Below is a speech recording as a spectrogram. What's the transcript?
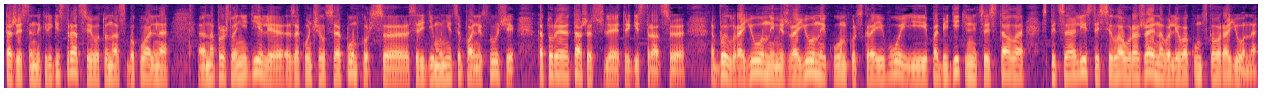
торжественных регистраций. Вот у нас буквально э, на прошлой неделе закончился конкурс э, среди муниципальных случаев, которые также осуществляют регистрацию. Был районный, межрайонный конкурс, краевой, и победительницей стала специалист из села Урожайного Левакумского района.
